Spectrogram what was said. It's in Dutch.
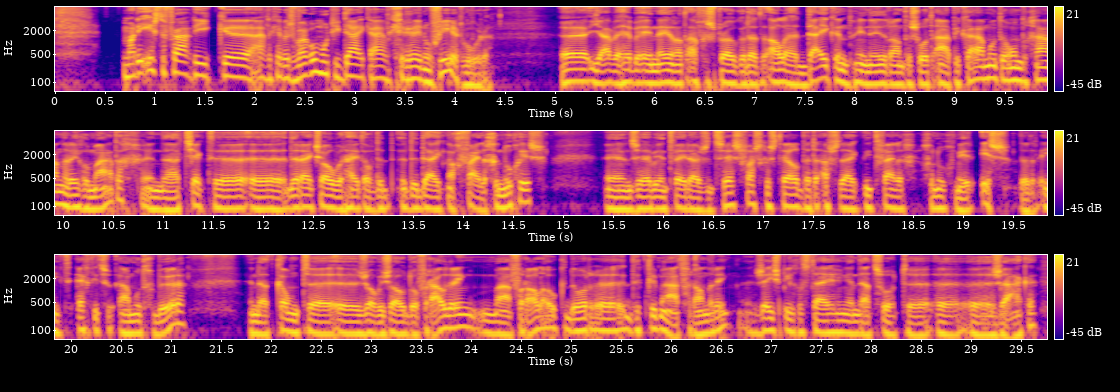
Maar de eerste vraag die ik eigenlijk heb is... waarom moet die dijk eigenlijk gerenoveerd worden? Uh, ja, we hebben in Nederland afgesproken dat alle dijken in Nederland een soort APK moeten ondergaan, regelmatig. En daar checkt uh, de Rijksoverheid of de, de dijk nog veilig genoeg is. En ze hebben in 2006 vastgesteld dat de afsluitdijk niet veilig genoeg meer is. Dat er echt iets aan moet gebeuren. En dat komt uh, sowieso door veroudering, maar vooral ook door uh, de klimaatverandering. Zeespiegelstijging en dat soort uh, zaken.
